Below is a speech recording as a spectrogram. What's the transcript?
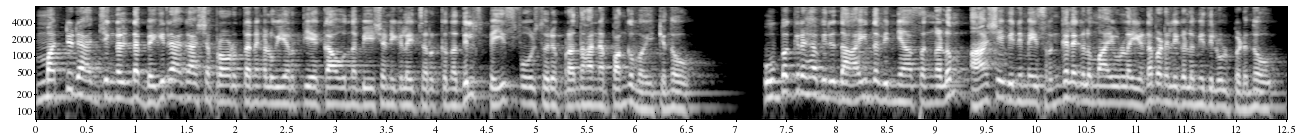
മറ്റു രാജ്യങ്ങളുടെ ബഹിരാകാശ പ്രവർത്തനങ്ങൾ ഉയർത്തിയേക്കാവുന്ന ഭീഷണികളെ ചെറുക്കുന്നതിൽ സ്പേസ് ഫോഴ്സ് ഒരു പ്രധാന പങ്ക് വഹിക്കുന്നു. ഉപഗ്രഹ വിരുദ്ധ ആയുധ വിന്യാസങ്ങളും ആശയവിനിമയ ശൃംഖലകളുമായുള്ള ഇടപെടലുകളും ഇതിൽ ഉൾപ്പെടുന്നു.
